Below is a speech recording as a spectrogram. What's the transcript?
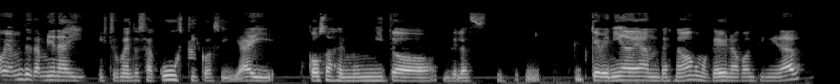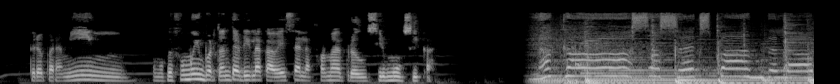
Obviamente también hay instrumentos acústicos y hay cosas del mundito de los que venía de antes, ¿no? Como que hay una continuidad, pero para mí como que fue muy importante abrir la cabeza en la forma de producir música. La casa se expande, la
